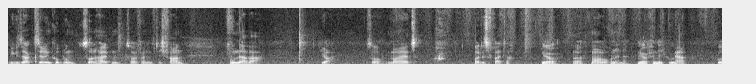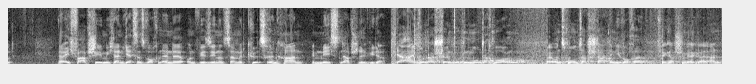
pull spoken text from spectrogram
Wie gesagt, Serienkupplung soll halten, soll vernünftig fahren. Wunderbar. Ja, so, machen wir jetzt. Heute ist Freitag. Ja, Ja, machen wir Wochenende. ja finde ich gut. Ja, gut. Ja, ich verabschiede mich dann jetzt ins Wochenende und wir sehen uns dann mit kürzeren Haaren im nächsten Abschnitt wieder. Ja, einen wunderschönen guten Montagmorgen. Bei uns Montag Start in die Woche. Fängt auch schon wieder geil an.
